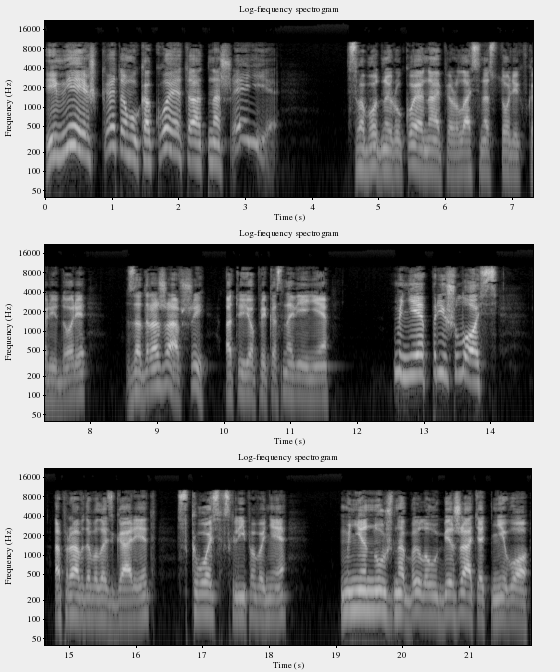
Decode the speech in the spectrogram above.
имеешь к этому какое-то отношение? Свободной рукой она оперлась на столик в коридоре, задрожавший от ее прикосновения. «Мне пришлось!» — оправдывалась Гарриет сквозь всхлипывание. «Мне нужно было убежать от него,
